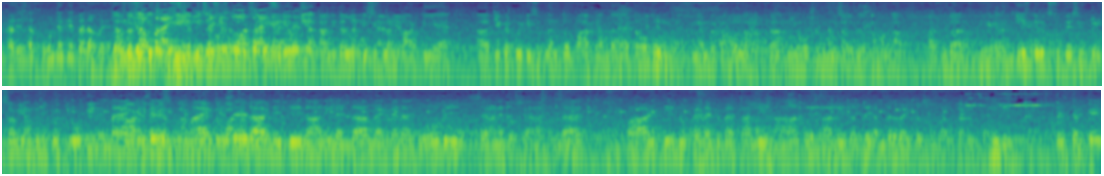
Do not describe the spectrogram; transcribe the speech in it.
ਅਕਾਲੀ ਦਲ ਤਾਂ ਖੂਨ ਦੇ ਕੇ ਪੈਦਾ ਹੋਇਆ। ਕਿਆ ਆਈ ਸੀ ਬੀਜੇਪੀ ਤੋਂ ਆਈ ਕਹਿ ਰਹੇ ਹੋ ਸੀ ਕਿ ਅਕਾਲੀ ਦਲ ਡਿਸਪਲਿਨ ਪਾਰਟੀ ਹੈ ਜੇਕਰ ਕੋਈ ਡਿਸਪਲਿਨ ਤੋਂ ਬਾਹਰ ਜਾਂਦਾ ਹੈ ਤਾਂ ਉਹ ਮੈਂਬਰ ਕਹਾਉਣ ਦਾ ਹੱਕਦਾਰ ਨਹੀਂ ਉਹ ਸ਼੍ਰੋਮਣੀ ਅਕਾਲੀ ਦਲ ਕਹਾਉਣ ਦਾ ਆਗੂ ਦਾ ਨਹੀਂ ਹੈਗਾ। ਕਿ ਇਸ ਦੇ ਵਿੱਚ ਸੁਖਦੇਵ ਸਿੰਘ ਢੀਂਡਸਾ ਵੀ ਆਉਂਦੇ ਨੇ? ਕਿਉਂਕਿ ਉਹ ਵੀ ਮੈਂ ਪਾਰਟੀ ਦੇ ਡਿਸਪਲਿਨ ਮੈਂ ਤੋਂ ਬਾਹਰ ਕਿਸੇ ਦਾ ਨਿੱਜੀ ਨਾਂ ਨਹੀਂ ਲੈਂਦਾ। ਮੈਂ ਕਹਿੰਦਾ ਜੋ ਵੀ ਸਿਆਣੇ ਤੋਂ ਸਿਆਣਾ ਬੰਦਾ ਹੈ ਪਾਰਟੀ ਜੋ ਕਹਿੰਦਾ ਕਿ ਮੈਂ ਅਕਾਲੀ ਹਾਂ ਤੇ ਅਕਾਲੀ ਦਲ ਦੇ ਅੰਦਰ ਬੈਠ ਕੇ ਉਸ ਨੂੰ ਗੱਲ ਕਰਨੀ ਚਾਹੀਦੀ। ਇਸ ਕਰਕੇ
